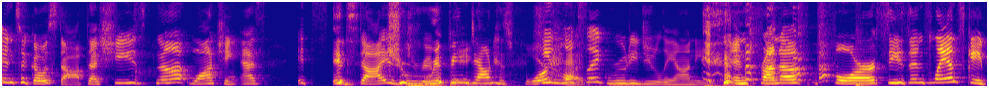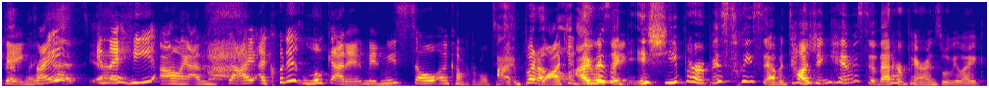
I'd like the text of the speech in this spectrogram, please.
into Go-Stop that she's not watching as it's It's the dye is dripping dripping down his forehead. He looks like Rudy Giuliani in front of Four Seasons landscaping, right? Yes, In the heat. Oh my god, I was dying. I couldn't look at it. It made me so uncomfortable to just I, but watch it. I was like, is she purposely sabotaging him so that her parents will be like,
